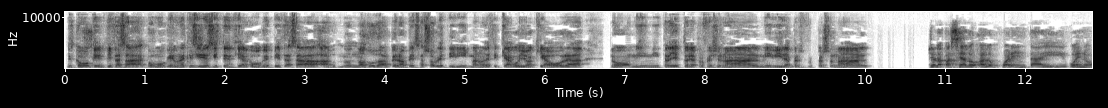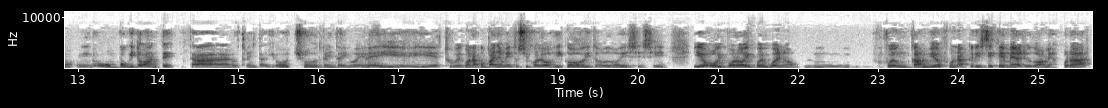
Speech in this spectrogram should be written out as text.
es como que empiezas a, como que una crisis existencial, como que empiezas a, no, no, dudar, pero a pensar sobre ti misma, ¿no? Decir, ¿qué hago yo aquí ahora? ¿No? Mi, mi trayectoria profesional, mi vida personal. Yo la pasé a, a los 40 y bueno, o un poquito antes, quizás a los 38, 39 y, y estuve con acompañamiento psicológico y todo y sí, sí. Y hoy por hoy, pues bueno, mm, fue un cambio, fue una crisis que me ayudó a mejorar,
